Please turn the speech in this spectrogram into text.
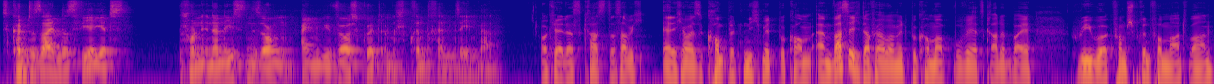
es könnte sein, dass wir jetzt schon in der nächsten Saison ein Reverse Grid im Sprintrennen sehen werden. Okay, das ist krass. Das habe ich ehrlicherweise komplett nicht mitbekommen. Ähm, was ich dafür aber mitbekommen habe, wo wir jetzt gerade bei Rework vom Sprintformat waren,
